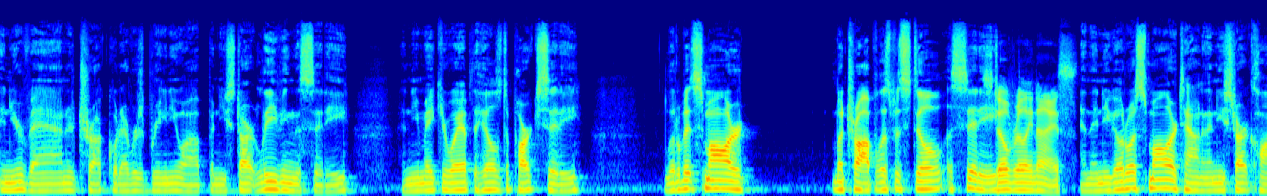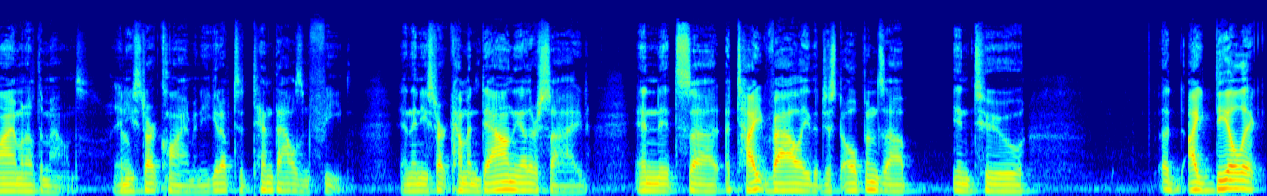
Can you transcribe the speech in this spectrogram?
in your van or truck, whatever's bringing you up, and you start leaving the city, and you make your way up the hills to Park City. A little bit smaller metropolis, but still a city. Still really nice. And then you go to a smaller town, and then you start climbing up the mountains, and yep. you start climbing. You get up to 10,000 feet and then you start coming down the other side, and it's uh, a tight valley that just opens up into an idyllic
